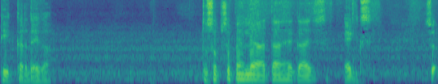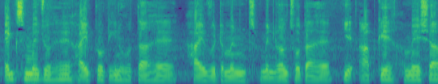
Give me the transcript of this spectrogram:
ठीक कर देगा। तो सबसे पहले आता है गाइस एग्स सो एग्स में जो है हाई प्रोटीन होता है हाई विटामिन मिनरल्स होता है. ये आपके हमेशा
